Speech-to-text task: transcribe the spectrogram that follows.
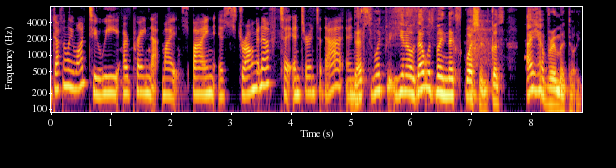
definitely want to. We are praying that my spine is strong enough to enter into that. And That's what we, you know. That was my next question because I have rheumatoid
